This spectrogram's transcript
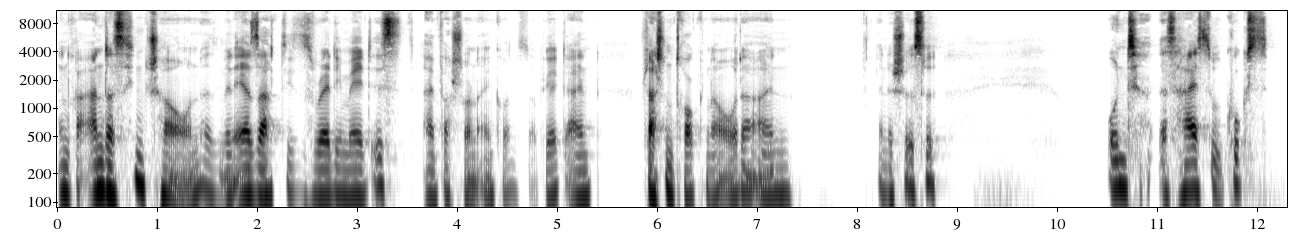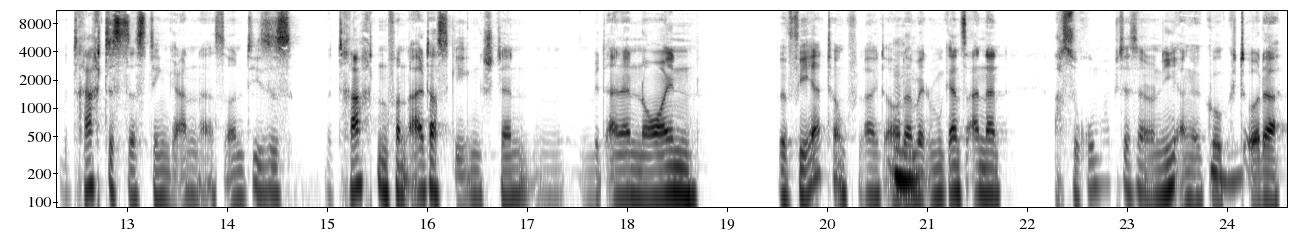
anders hinschauen. Also wenn er sagt, dieses Ready-Made ist einfach schon ein Kunstobjekt, ein Flaschentrockner oder ein, eine Schüssel. Und das heißt, du guckst, betrachtest das Ding anders. Und dieses Betrachten von Alltagsgegenständen mit einer neuen Bewertung vielleicht auch, oder mit einem ganz anderen, ach so rum habe ich das ja noch nie angeguckt. Oder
